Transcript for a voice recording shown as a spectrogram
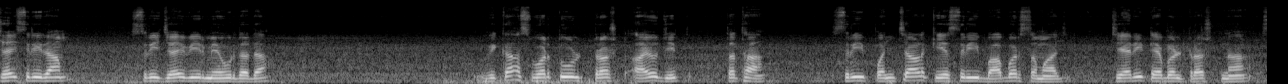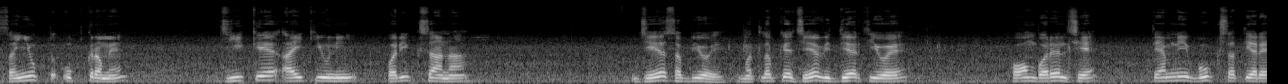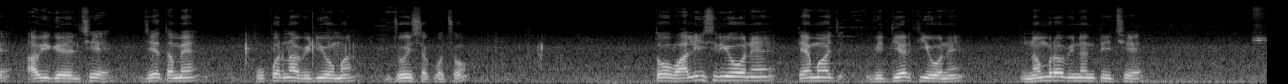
જય શ્રી રામ, શ્રી જય વીર મેહુર દાદા. વિકાસ વર્તુળ ટ્રસ્ટ આયોજિત તથા શ્રી પંચાળ કેસરી બાબર સમાજ ચેરિટેબલ ટ્રસ્ટના સંયુક્ત ઉપક્રમે જીકે આઈક્યુની પરીક્ષાના જે સભ્યોએ, મતલબ કે જે વિદ્યાર્થીઓએ ફોર્મ ભરેલ છે, તેમની બુક્સ અત્યારે આવી ગયેલ છે, જે તમે ઉપરના વિડીયોમાં જોઈ શકો છો. તો વાલીશ્રીઓને તેમજ વિદ્યાર્થીઓને નમ્ર વિનંતી છે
